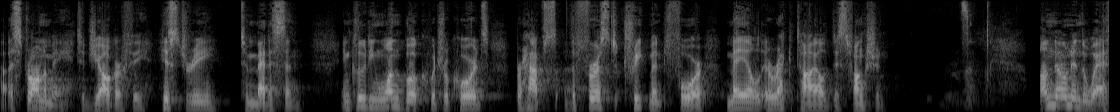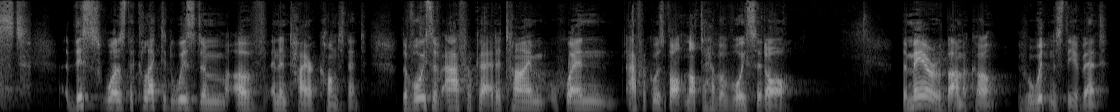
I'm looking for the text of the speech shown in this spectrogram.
astronomy to geography, history to medicine, including one book which records perhaps the first treatment for male erectile dysfunction. Unknown in the West, this was the collected wisdom of an entire continent, the voice of Africa at a time when Africa was thought not to have a voice at all. The mayor of Bamako, who witnessed the event,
